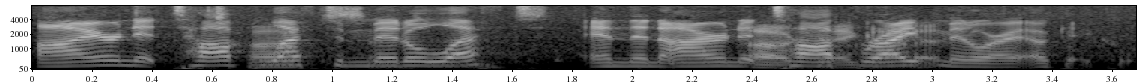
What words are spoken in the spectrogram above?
Iron at top, Top left to middle left, and then iron at Okay, top right, it. middle right. Okay, cool.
